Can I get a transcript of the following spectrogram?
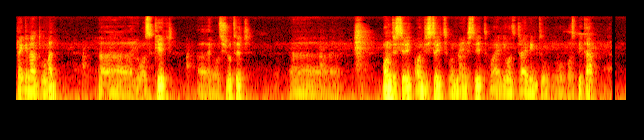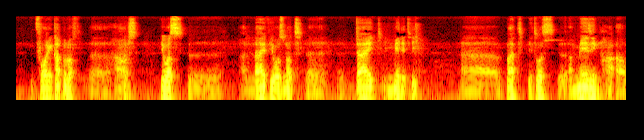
pregnant woman, uh, he was killed. Uh, he was shooted uh, on the street, on the street, on Main Street, while he was driving to hospital. For a couple of uh, hours, he was uh, alive. He was not uh, died immediately, uh, but it was uh, amazing how, uh,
